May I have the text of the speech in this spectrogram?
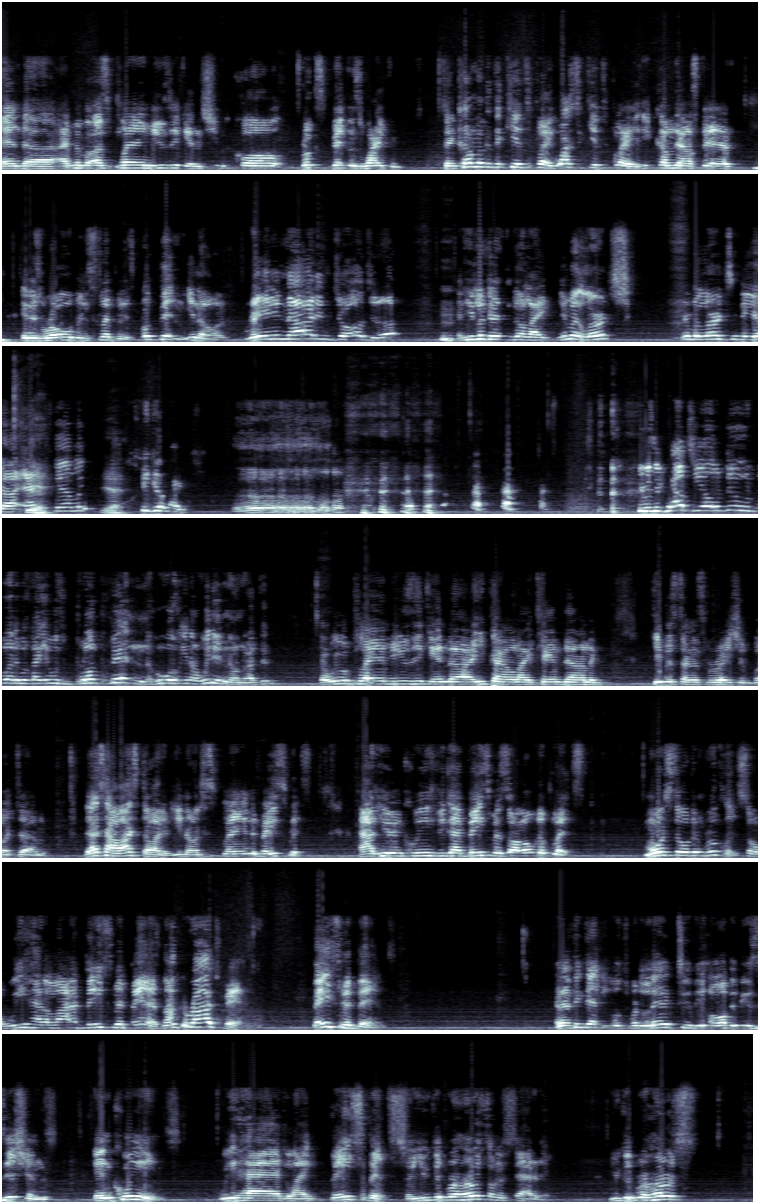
And uh, I remember us playing music, and she would call Brooks Benton's wife and say, "Come look at the kids play. Watch the kids play." He'd come downstairs in his robe and slippers. Brooks Benton, you know, rainy night in Georgia, and he'd look at us and go like, "You remember Lurch? Remember Lurch in the uh, Addams yeah. family?" Yeah. He'd go like. he was a grouchy old dude, but it was like it was Brook Benton, who you know we didn't know nothing, so we were playing music, and uh, he kind of like came down to give us some inspiration. But um, that's how I started, you know, just playing in the basements. Out here in Queens, we got basements all over the place, more so than Brooklyn. So we had a lot of basement bands, not garage bands, basement bands. And I think that was what led to the all the musicians in Queens. We had like basements, so you could rehearse on a Saturday you could rehearse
